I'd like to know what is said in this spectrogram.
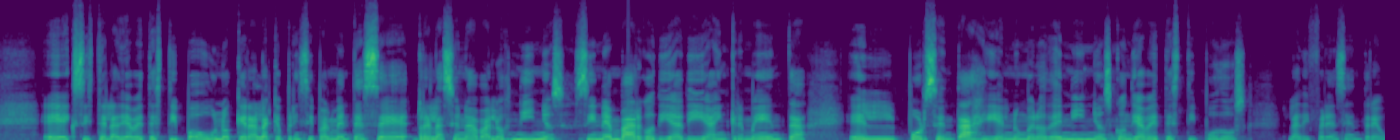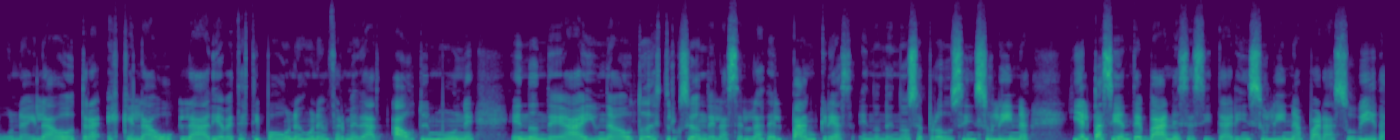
Eh, existe la diabetes tipo 1, que era la que principalmente se relacionaba a los niños. Sin embargo, día a día incrementa el porcentaje y el número de niños con diabetes tipo 2. La diferencia entre una y la otra es que la, diabetes tipo 1 es una enfermedad autoinmune en donde hay una autodestrucción de las células del páncreas, en donde no se produce insulina y el paciente va a necesitar insulina para su vida.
